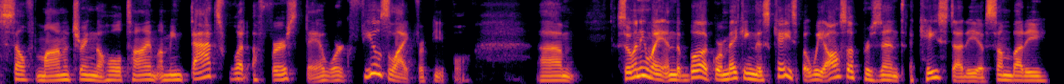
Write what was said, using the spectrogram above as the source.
self monitoring the whole time. I mean that's what a first day of work feels like for people. Um, so anyway in the book we're making this case but we also present a case study of somebody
